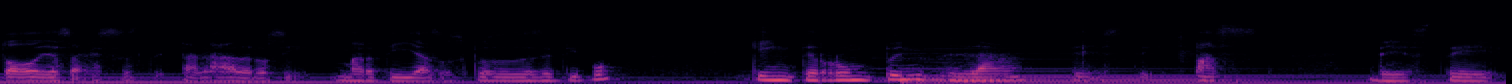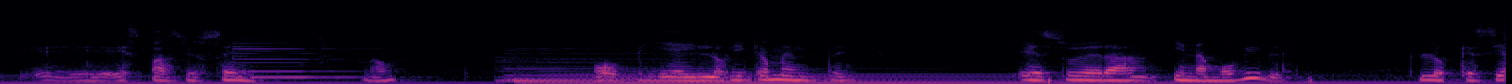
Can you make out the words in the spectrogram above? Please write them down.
todo, ya sabes, este, taladros y martillazos, cosas de ese tipo, que interrumpen la este, paz de este eh, espacio zen, ¿no? Obvia y lógicamente, eso era inamovible. Lo que, sí,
